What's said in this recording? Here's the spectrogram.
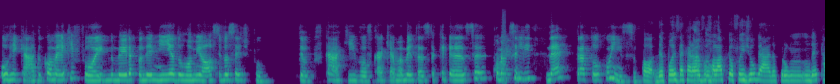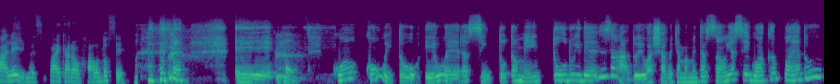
o Ricardo, como é que foi no meio da pandemia, do home office, você, tipo, teve que ficar aqui, vou ficar aqui amamentando essa criança. Como é que você né, tratou com isso? Ó, depois da Carol Tá eu vou falar porque eu fui julgada por um, um detalhe aí, mas vai, Carol, fala você. É, bom, com, com o Heitor, eu era assim, totalmente tudo idealizado. Eu achava que a amamentação ia ser igual a campanha do,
